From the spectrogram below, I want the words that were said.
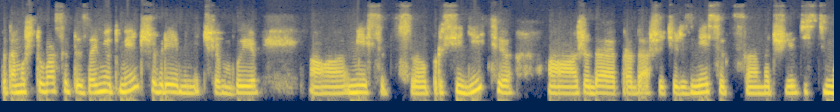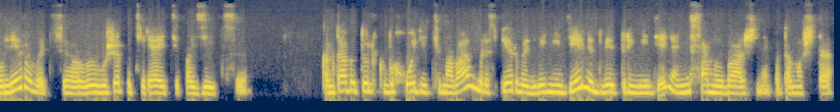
Потому что у вас это займет меньше времени, чем вы а, месяц просидите, а, ожидая продаж, и через месяц начнете стимулировать, вы уже потеряете позиции. Когда вы только выходите на Wildberries, первые две недели, две-три недели, они самые важные, потому что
